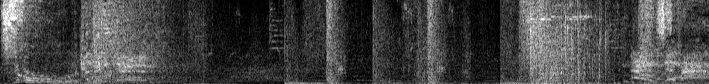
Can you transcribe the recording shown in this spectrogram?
Soul Collector. As ever.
